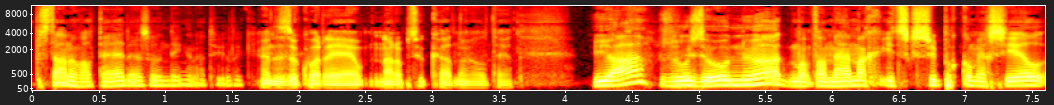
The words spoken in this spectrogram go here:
Bestaan nog altijd, hè, zo'n dingen natuurlijk. ja, dat is ook waar jij naar op zoek gaat nog altijd. Ja, sowieso. Nou, ja, van mij mag iets super commercieel.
